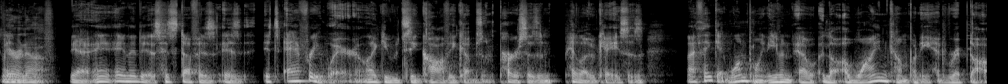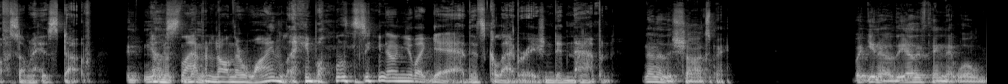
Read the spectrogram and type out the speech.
fair enough. Yeah, and, and it is. His stuff is is it's everywhere. Like you would see coffee cups and purses and pillowcases. And I think at one point even a, a wine company had ripped off some of his stuff. And You know, of, slapping none, it on their wine labels, you know, and you're like, yeah, this collaboration didn't happen. none of this shocks me. But you know, the other thing that will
